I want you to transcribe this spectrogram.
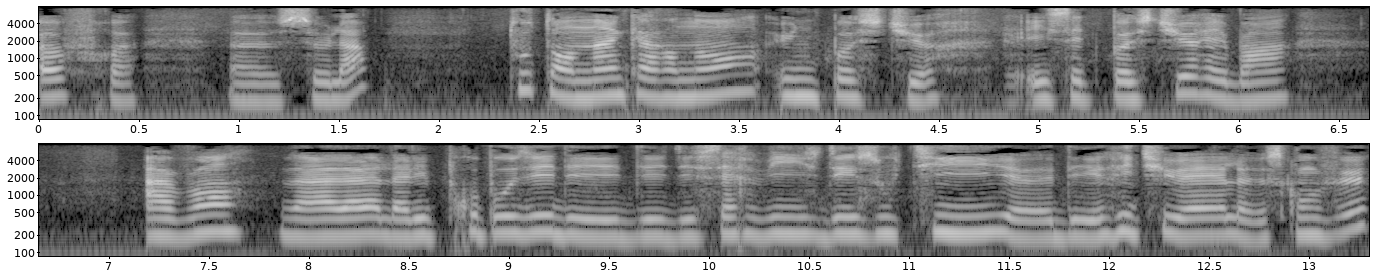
offre cela tout en incarnant une posture. Et cette posture, eh ben, avant d'aller proposer des, services, des outils, euh, des rituels, ce qu'on veut,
